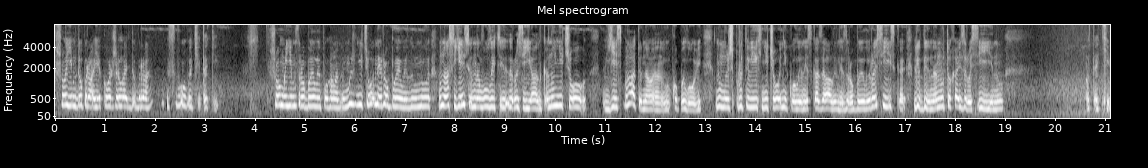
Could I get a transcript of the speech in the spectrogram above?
Що їм добра, якого желать добра, сволочі такі. Що ми їм зробили погано? Ми ж нічого не робили. Ну, ну, у нас є на вулиці росіянка, ну нічого. Є багато на Копилові. Ну ми ж проти їх нічого ніколи не сказали, не зробили. Російська людина, ну то хай з Росії. Ну. Отакі.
